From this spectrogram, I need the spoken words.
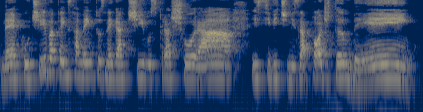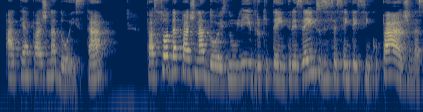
né? Cultiva pensamentos negativos para chorar e se vitimizar, pode também, até a página 2, tá? Passou da página 2 num livro que tem 365 páginas,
